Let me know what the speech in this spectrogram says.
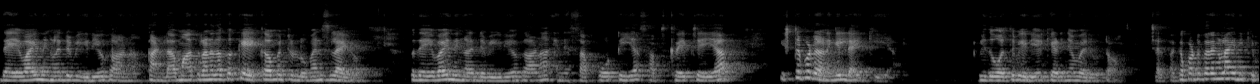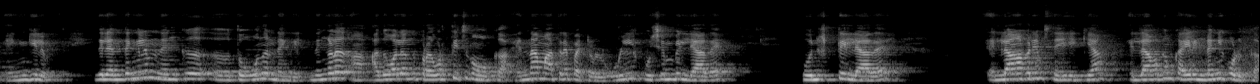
ദയവായി നിങ്ങളെന്റെ വീഡിയോ കാണുക കണ്ടാൽ മാത്രമാണ് ഇതൊക്കെ കേൾക്കാൻ പറ്റുള്ളൂ. മനസ്സിലായോ? അപ്പോൾ ദയവായി നിങ്ങൾ എന്റെ വീഡിയോ കാണുക എന്നെ സപ്പോർട്ട് ചെയ്യുക സബ്സ്ക്രൈബ് ചെയ്യുക. ഇഷ്ടപ്പെടുകയാണെങ്കിൽ ലൈക്ക് ചെയ്യുക. ഇതുപോലത്തെ വീഡിയോ ഒക്കെ ആയിട്ട് ഞാൻ വരും കേട്ടോ ചിലപ്പോൾ പൊട്ടത്തരങ്ങളായിരിക്കും. എങ്കിലും ഇതിലെന്തെങ്കിലും നിങ്ങൾക്ക് തോന്നുന്നുണ്ടെങ്കിൽ നിങ്ങൾ അതുപോലെ ഒന്ന് പ്രവർത്തിച്ച് നോക്കുക. എന്നാൽ മാത്രമേ പറ്റുള്ളൂ. ഉള്ളിൽ കുശുമ്പില്ലാതെ കുനിഷ്ടില്ലാതെ എല്ലാവരെയും സ്നേഹിക്കുക എല്ലാവർക്കും കയ്യിലുണ്ടെങ്കിൽ കൊടുക്കുക.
